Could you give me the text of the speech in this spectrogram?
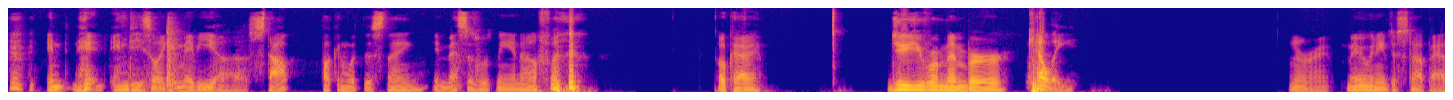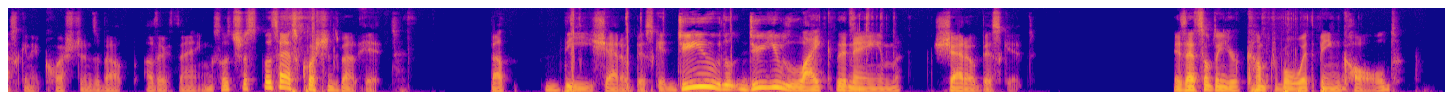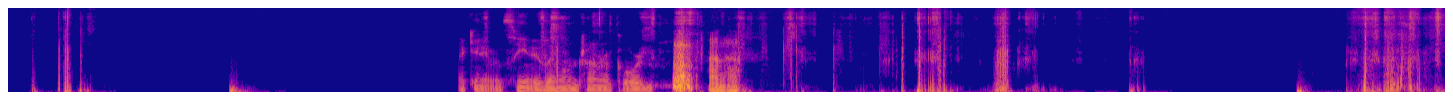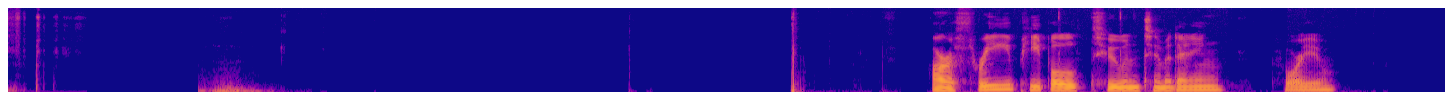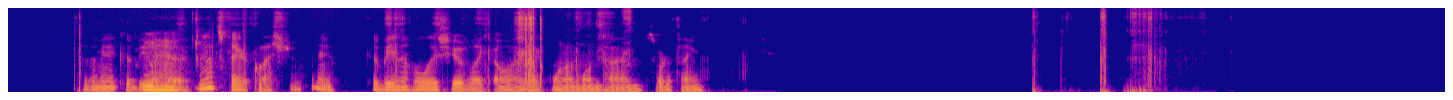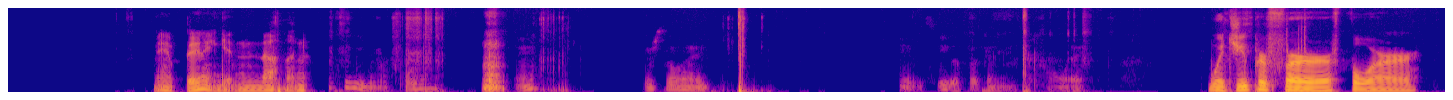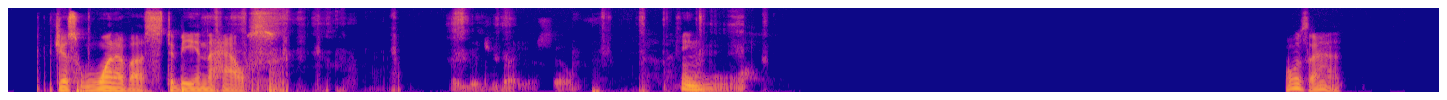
and, and Indy's like, maybe uh stop fucking with this thing. It messes with me enough. okay. Do you remember Kelly? All right. Maybe we need to stop asking it questions about other things. Let's just let's ask questions about it. About the Shadow Biscuit. Do you do you like the name Shadow Biscuit? Is that something you're comfortable with being called? I can't even see anything when I'm trying to record. I know. Are three people too intimidating for you? I mean, it could be Mhm. like a That's a fair question. could be the whole issue of like, oh, I like one-on-one time sort of thing. Man, Ben ain't getting nothing. There's the light. Can't see the fucking hallway. Would you prefer for just one of us to be in the house? Did you by yourself. I mean, what was that?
